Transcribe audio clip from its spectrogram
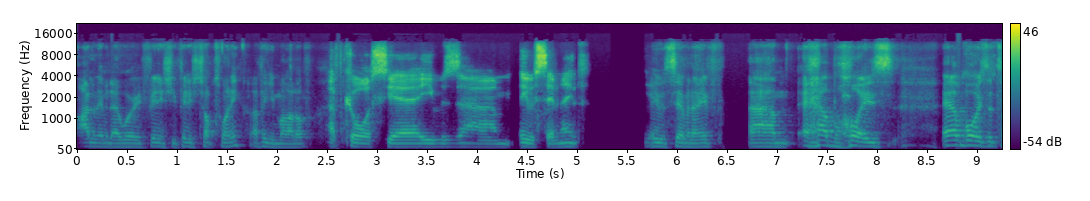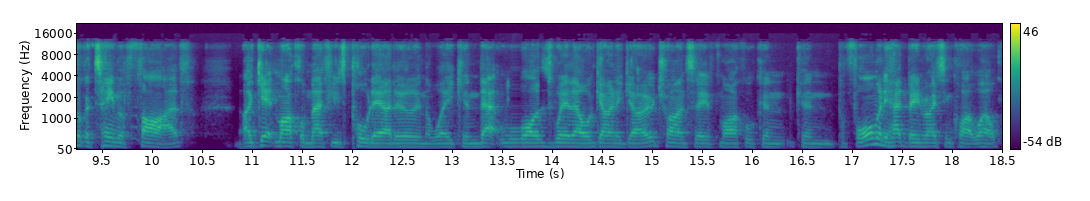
I don't even know where he finished. He finished top twenty. I think he might have. Of course, yeah, he was um, he was seventeenth. Yeah. He was seventeenth. Um, our boys, our boys that took a team of five. I get Michael Matthews pulled out early in the week, and that was where they were going to go. Try and see if Michael can can perform, and he had been racing quite well.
